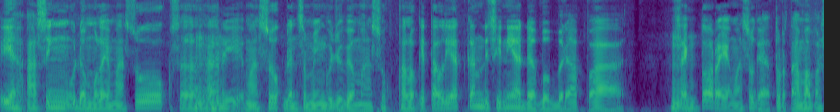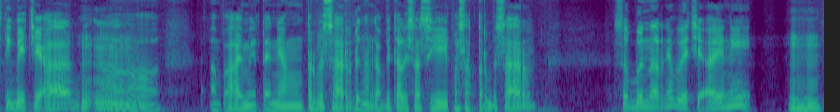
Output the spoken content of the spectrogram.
Iya, asing udah mulai masuk, sehari masuk dan seminggu juga masuk. Kalau kita lihat kan di sini ada beberapa sektor yang masuk ya, terutama pasti BCA eh, apa emiten yang terbesar dengan kapitalisasi pasar terbesar. Sebenarnya BCA ini Mhm.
